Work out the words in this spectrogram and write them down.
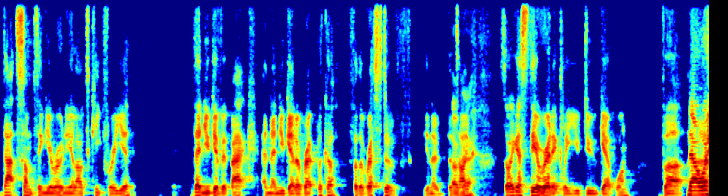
that's something you're only allowed to keep for a year. Then you give it back and then you get a replica for the rest of you know the time. So I guess theoretically you do get one, but Now um,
